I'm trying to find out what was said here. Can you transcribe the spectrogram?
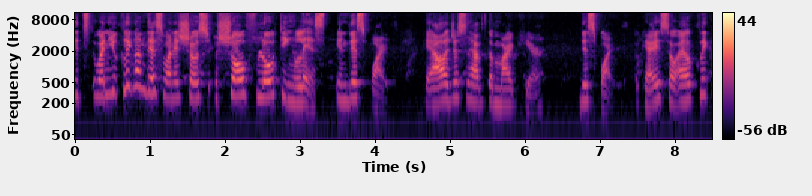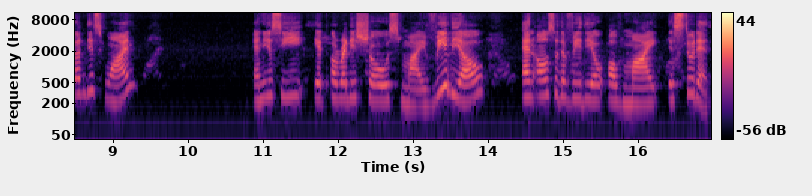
It's when you click on this one, it shows show floating list in this part. Okay, I'll just have the mark here, this part. Okay, so I'll click on this one. And you see it already shows my video and also the video of my student.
